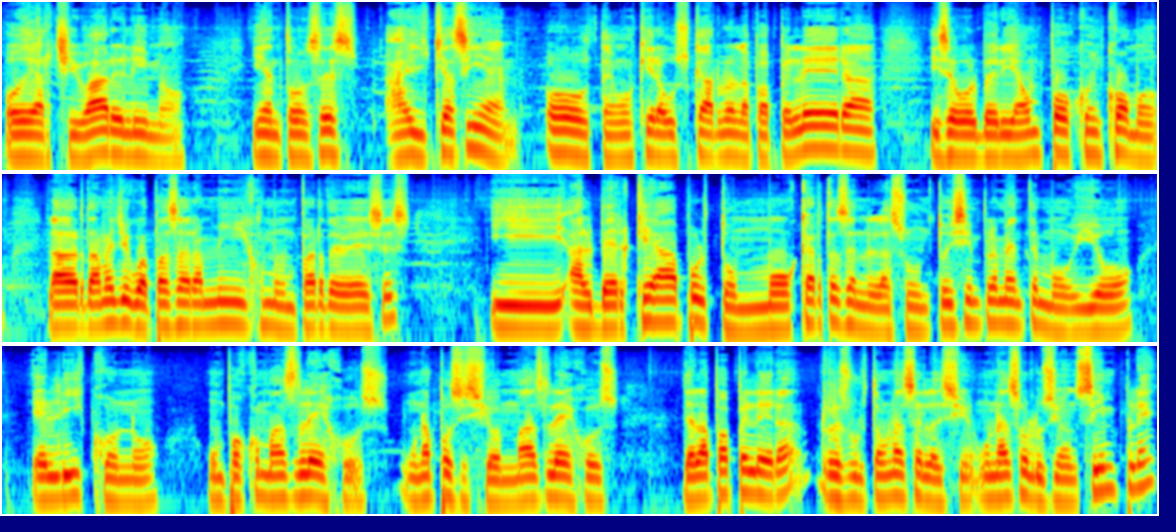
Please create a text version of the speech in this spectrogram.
o de archivar el email. Y entonces ahí qué hacían, oh, tengo que ir a buscarlo en la papelera y se volvería un poco incómodo. La verdad me llegó a pasar a mí como un par de veces y al ver que Apple tomó cartas en el asunto y simplemente movió el icono un poco más lejos, una posición más lejos de la papelera, resulta una, una solución simple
